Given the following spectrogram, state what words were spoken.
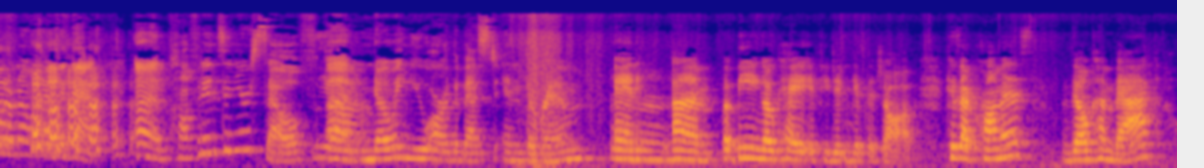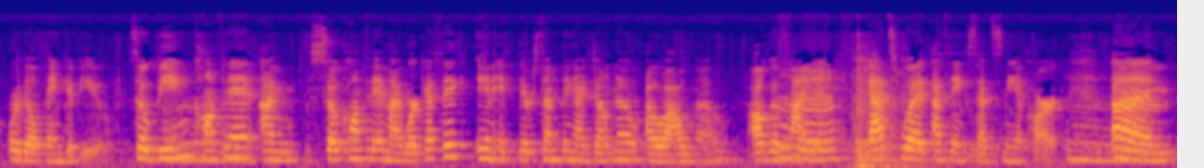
I don't know when I did that. Um, confidence in yourself. Yeah. Um, knowing you are the best in the room, and Mm-hmm. um, but being okay if you didn't get the job. Because I promise they'll come back or they'll think of you. So being Mm. confident, I'm so confident in my work ethic, and if there's something I don't know, oh, I'll know. I'll go find Mm-hmm. it. That's what I think sets me apart. Mm. Um,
